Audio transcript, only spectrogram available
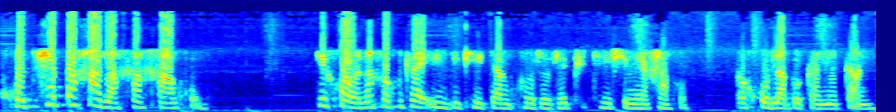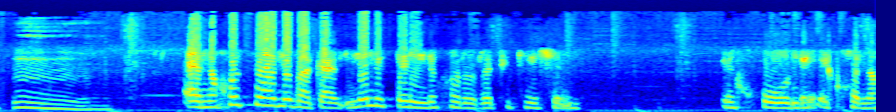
go tshepagala ga gago ke gona ga go tla indicatang gore reputation ya gago e gola bokana kang Mm. and go tsaya lebaka le le telele gore reputation e gole e kgona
